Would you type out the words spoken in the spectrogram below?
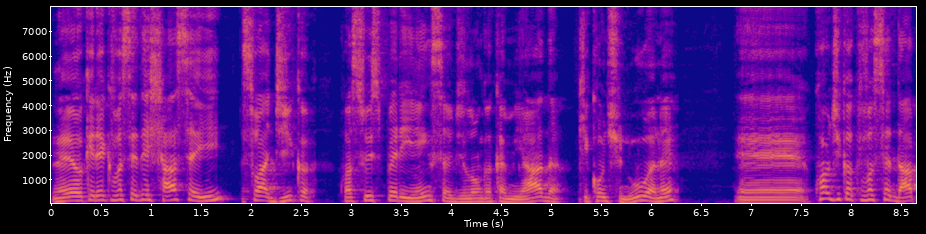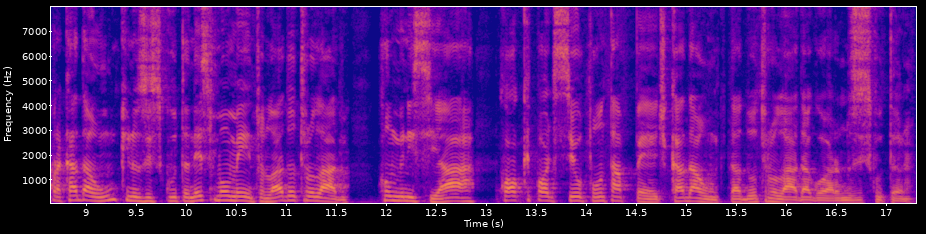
né? Eu queria que você deixasse aí sua dica com a sua experiência de longa caminhada, que continua, né? É, qual dica que você dá para cada um que nos escuta nesse momento, lá do outro lado? como iniciar? Qual que pode ser o pontapé de cada um que está do outro lado agora nos escutando?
